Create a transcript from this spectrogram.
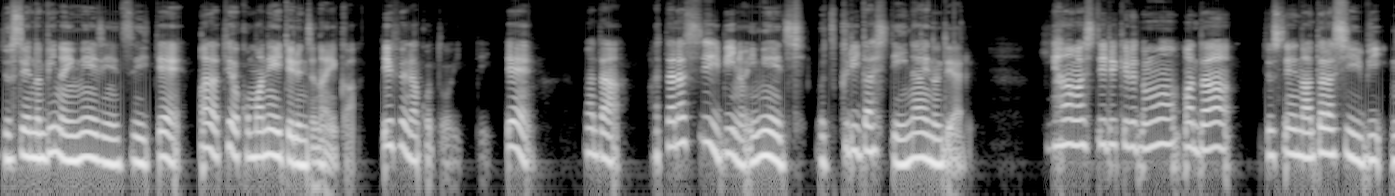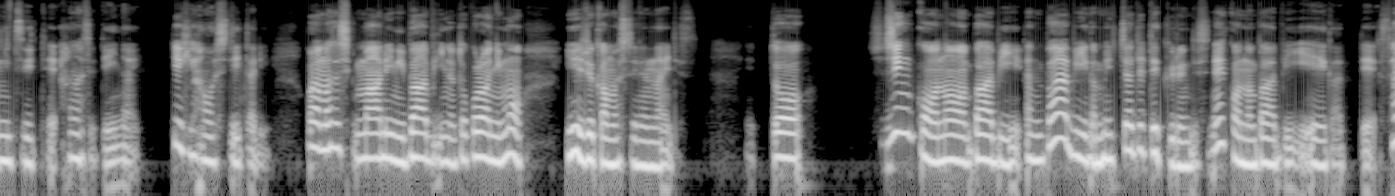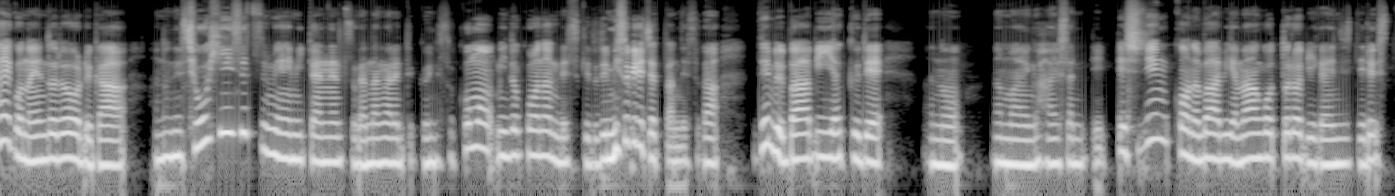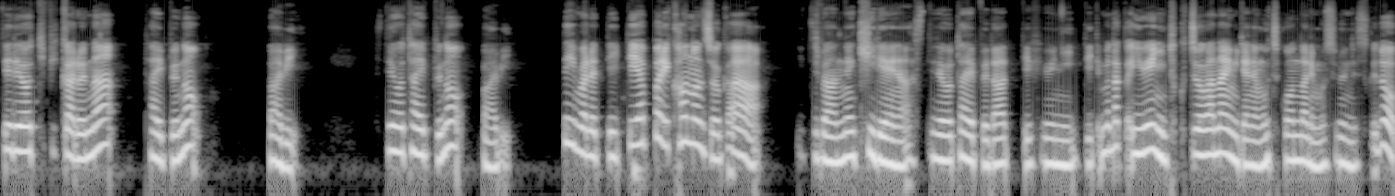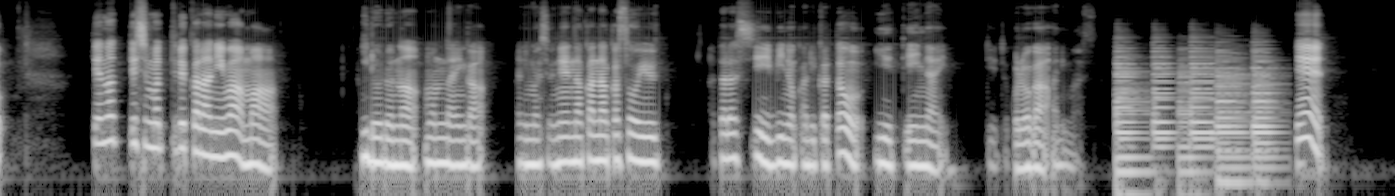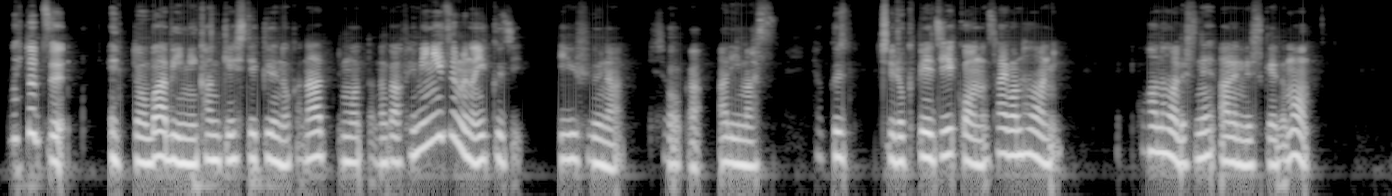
女性の美のイメージについて、まだ手をこまねいてるんじゃないかっていうふうなことを言っていて、まだ新しい美のイメージを作り出していないのである。批判はしているけれども、まだ女性の新しい美について話せていないっていう批判をしていたり、これはまさしく、まあ、ある意味バービーのところにも言えるかもしれないです。えっと、主人公のバービー、あの、バービーがめっちゃ出てくるんですね。このバービー映画って。最後のエンドロールが、あのね、商品説明みたいなやつが流れてくるんで、そこも見どころなんですけど、で、見そびれちゃったんですが、全部バービー役で、あの、名前が配されていて、主人公のバービーはマーゴット・ロビーが演じているステレオティピカルなタイプのバービー。ステレオタイプのバービー。って言われていて、やっぱり彼女が一番ね、綺麗なステレオタイプだっていう風に言っていて、まあ、だから故に特徴がないみたいな落ち込んだりもするんですけど、ってなってしまってるからには、まあ、いろいろな問題がありますよね。なかなかそういう新しい美の借り方を言えていないっていうところがあります。で、もう一つ、えっと、バービーに関係してくるのかなって思ったのが、フェミニズムの育児っていう風な章があります。16ページ以降の最後の方に、後半の方ですね、あるんですけれども、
